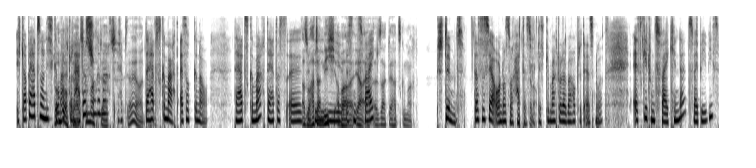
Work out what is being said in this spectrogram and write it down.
Ich glaube, er hat es noch nicht doch, gemacht. Doch, oder hat er es schon gemacht? Der, ja, ja, der hat es gemacht. Also genau. Der hat es gemacht. Der hat das. Äh, also hat die, er nicht, aber ja, er sagt, er hat es gemacht. Stimmt. Das ist ja auch noch so. Hat er es genau. wirklich gemacht oder behauptet er es nur? Es geht um zwei Kinder, zwei Babys.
